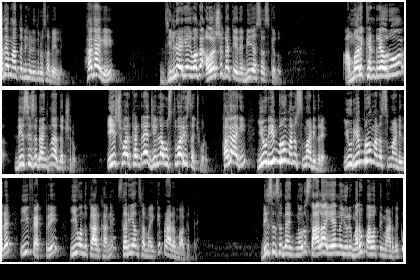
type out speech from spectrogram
ಅದೇ ಮಾತನ್ನು ಹೇಳಿದರು ಸಭೆಯಲ್ಲಿ. ಹಾಗಾಗಿ ಜಿಲ್ಲೆಗೆ ಇವಾಗ ಅವಶ್ಯಕತೆ ಇದೆ ಬಿ ಎಸ್ ಎಸ್ಗೆ ಅದು ಅಮರ್ ಖಂಡ್ರೆ ಅವರು ಡಿ ಸಿ ಸಿ ಬ್ಯಾಂಕ್ನ ಅಧ್ಯಕ್ಷರು. ಈಶ್ವರ್ ಖಂಡ್ರೆ ಜಿಲ್ಲಾ ಉಸ್ತುವಾರಿ ಸಚಿವರು. ಹಾಗಾಗಿ ಇವರಿಬ್ಬರು ಮನಸ್ಸು ಮಾಡಿದರೆ ಇವರಿಬ್ಬರು ಮನಸ್ಸು ಮಾಡಿದರೆ ಈ ಫ್ಯಾಕ್ಟ್ರಿ, ಈ ಒಂದು ಕಾರ್ಖಾನೆ ಸರಿಯಾದ ಸಮಯಕ್ಕೆ ಪ್ರಾರಂಭ ಆಗುತ್ತೆ. ಡಿ ಸಿ ಸಿ ಬ್ಯಾಂಕ್ನವರು ಸಾಲ ಏನು ಇವ್ರಿಗೆ ಮರುಪಾವತಿ ಮಾಡಬೇಕು,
